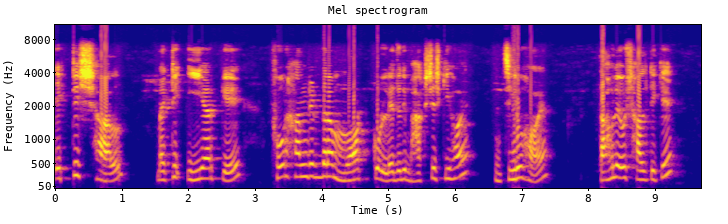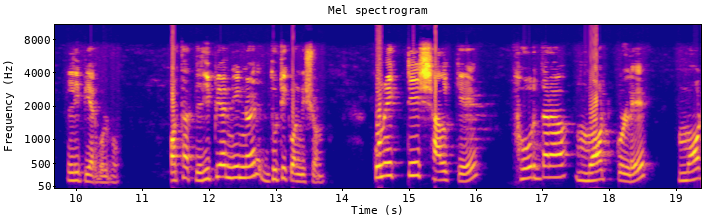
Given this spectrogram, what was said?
একটি সাল বা একটি ইয়ারকে ফোর হান্ড্রেড দ্বারা মড করলে যদি ভাগশেষ কি হয়? জিরো হয়, তাহলে তাহলেও সালটিকে লিপিয়ার বলব। অর্থাৎ লিপিয়ার নির্ণয়ের দুটি কন্ডিশন কোন একটি সালকে ফোর দ্বারা মড করলে মড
